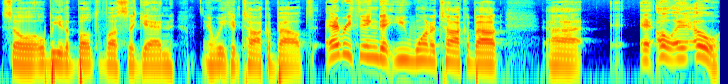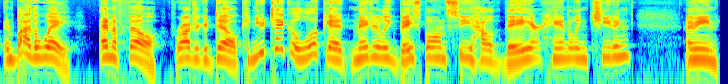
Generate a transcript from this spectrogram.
So it'll be the both of us again, and we can talk about everything that you want to talk about. Uh, oh, oh, and by the way, NFL, Roger Goodell, can you take a look at Major League Baseball and see how they are handling cheating? I mean,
